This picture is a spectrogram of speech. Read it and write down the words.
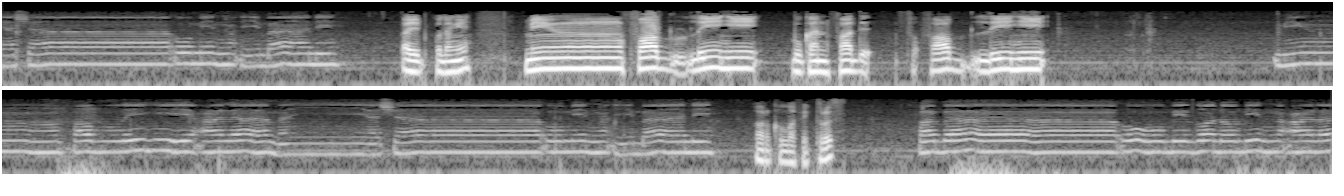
yasha'u min ibadihi. Baik, ulangi. Min fadlihi bukan fad fadlihi. Min fadlihi ala man يشاء من عباده عباده Barakallahu fiik. Terus فباءوا بغضب على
